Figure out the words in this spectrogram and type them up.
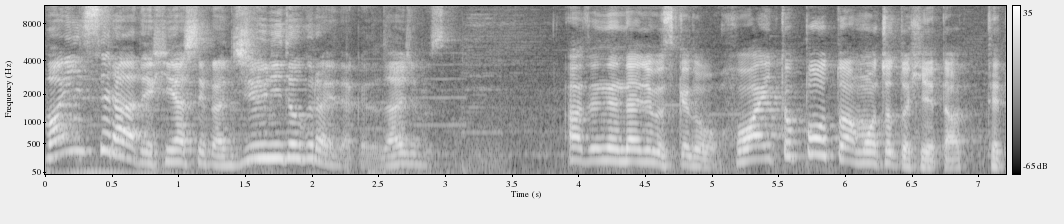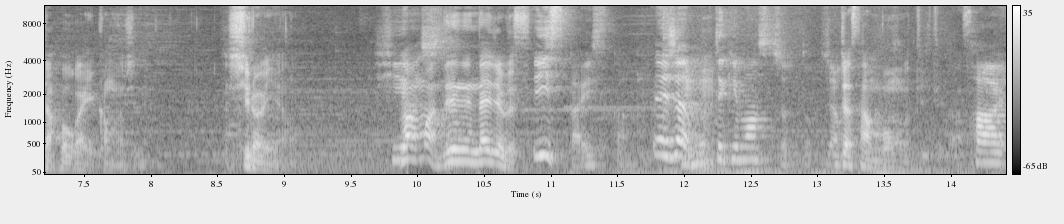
ワインセラーで冷やしてるから12度ぐらいだけど大丈夫ですか？あ全然大丈夫ですけどホワイトポートはもうちょっと冷えたてた方がいいかもしれない白いの。まあまあ全然大丈夫です。いいっすか？いいっすか？えじゃあ持ってきますちょっと。じゃあ。3本持ってきてくださはいい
